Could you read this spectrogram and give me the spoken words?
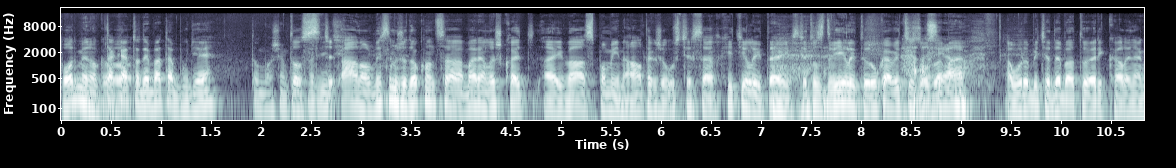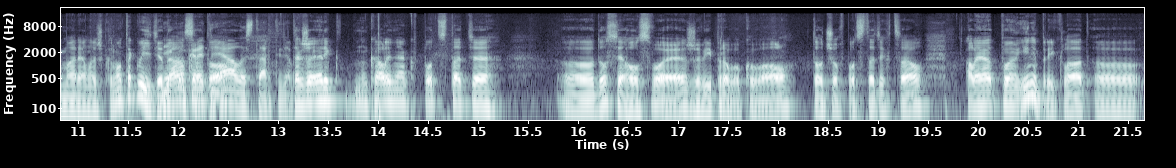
podmienok. Takáto debata bude? To môžem to potvrdiť. Ste, áno, myslím, že dokonca Marian Leško aj, aj vás spomínal, takže už ste sa chytili tej, ste to zdvihli tú rukavicu zo zeme a urobíte debatu Erik Kaliňák, Marian Leško. No tak vidíte, dá sa to. Ja, ale starty. Takže Erik Kaliňák v podstate uh, dosiahol svoje, že vyprovokoval to, čo v podstate chcel. Ale ja poviem iný príklad. Uh,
